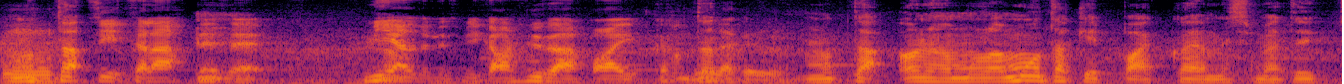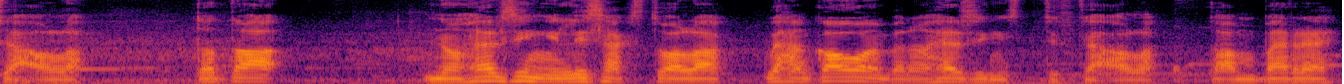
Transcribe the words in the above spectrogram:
mutta, siitä se lähtee se mieltymys, mikä on hyvä paikka. Kyllä, kyllä. mutta onhan mulla muutakin paikkoja, missä mä tykkään olla. Tota, no Helsingin lisäksi tuolla vähän kauempana Helsingistä tykkää olla Tampere,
